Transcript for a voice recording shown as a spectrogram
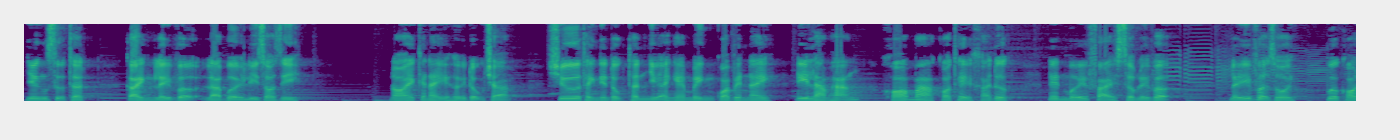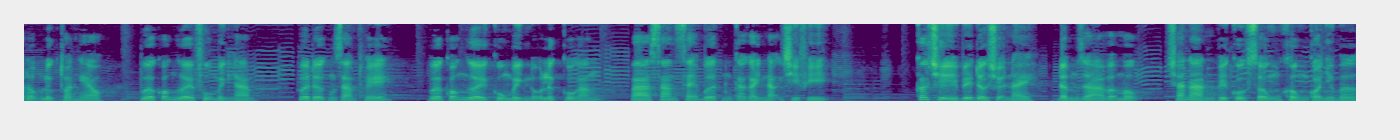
Nhưng sự thật, các anh lấy vợ là bởi lý do gì? Nói cái này hơi động chạm, chứ thanh niên độc thân như anh em mình qua bên này đi làm hãng khó mà có thể khá được nên mới phải sớm lấy vợ. Lấy vợ rồi, vừa có động lực thoát nghèo, vừa có người phụ mình làm, vừa được giảm thuế, vừa có người cùng mình nỗ lực cố gắng và san sẻ bớt các gánh nặng chi phí. Các chị biết được chuyện này, đâm ra vỡ mộng, chán nản vì cuộc sống không có như mơ.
